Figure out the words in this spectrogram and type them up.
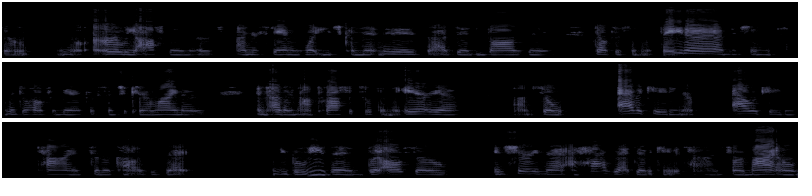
so, you know, early often of understanding what each commitment is. I've been involved in Delta Sigma Theta, I mentioned Mental Health America of Central Carolina, and other nonprofits within the area. Um, so, advocating or allocating time for the causes that you believe in, but also ensuring that I have that dedicated time for my own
